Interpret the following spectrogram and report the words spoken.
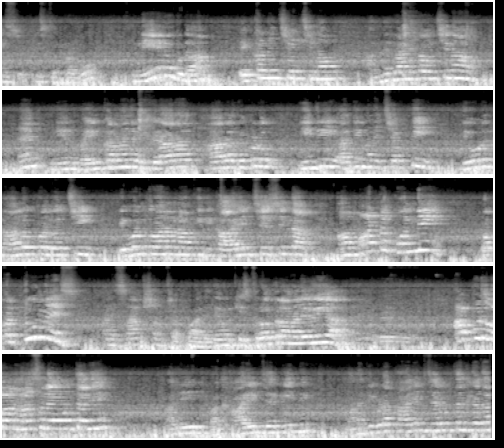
యేసుక్రీస్తు ప్రభు నేను కూడా ఎక్కడి నుంచి వచ్చినావు అన్ని దాంట్లో వచ్చినా నేను భయంకరమైన విగ్రహ ఆరాధకుడు. ఇది అది అని చెప్పి దేవుడు నా లోపల వచ్చి ఎవరి ద్వారా నాకు ఇది కార్యం చేసిందా? ఆ మాట కొన్ని ఒక టూ మినిట్స్ అని సాక్ష్యం చెప్పాలి. దేవునికి స్తోత్రం. అలెలుయ్యా అప్పుడు వాళ్ళ మనసులో ఏముంటుంది? అది వాళ్ళ కార్యం జరిగింది. మనది కూడా కార్యం జరుగుతుంది కదా.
